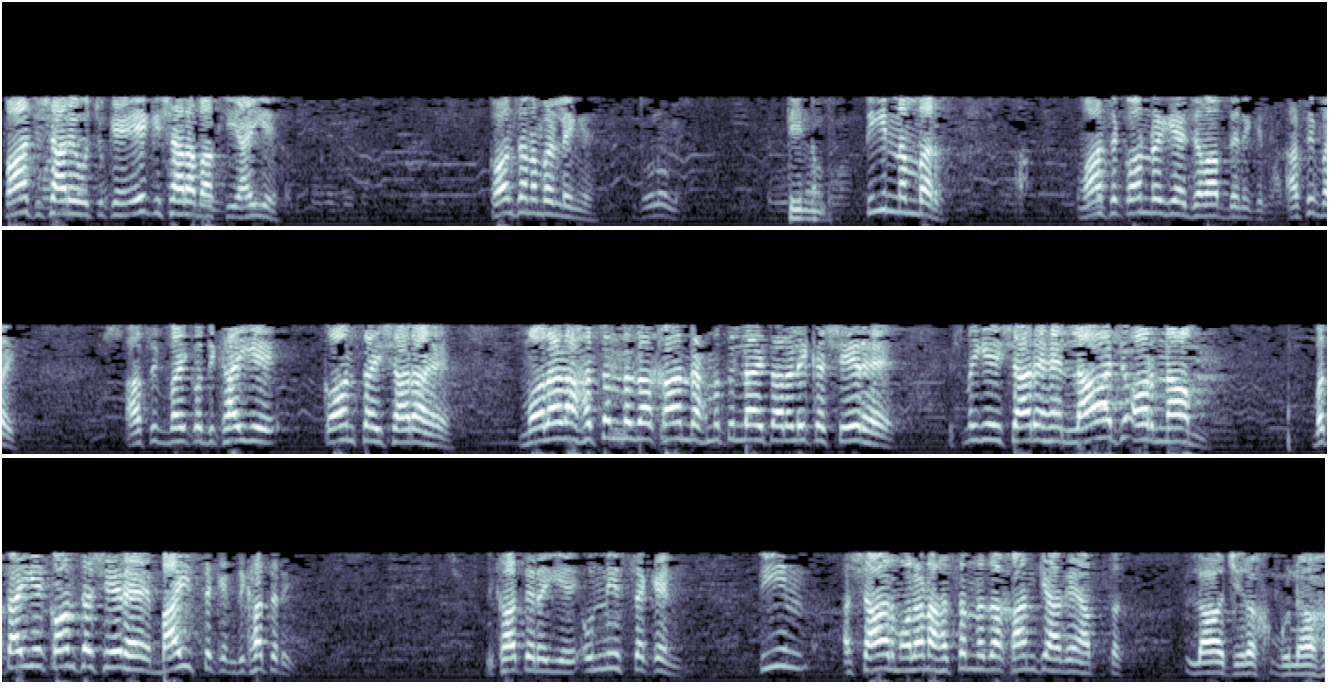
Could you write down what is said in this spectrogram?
پانچ اشارے ہو چکے ہیں۔ ایک اشارہ باقی۔ آئیے۔ کون سا نمبر لیں گے؟ دونوں میں۔ تین نمبر۔ تین نمبر۔ وہاں سے کون رہ گیا جواب دینے کے لیے؟ آصف بھائی۔ آصف بھائی کو دکھائیے کون سا اشارہ ہے۔ مولانا حسن رضا خان رحمت اللہ تعالی علیہ کا شعر ہے۔ اس میں یہ اشارے ہیں لاج اور نام۔ بتائیے کون سا شعر ہے؟ بائیس سیکنڈ دکھاتے رہیے۔ دکھاتے رہیے انیس سیکنڈ۔ تین اشار مولانا حسن رضا خان کے آ گئے اب تک۔ لاج رخ گناہ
